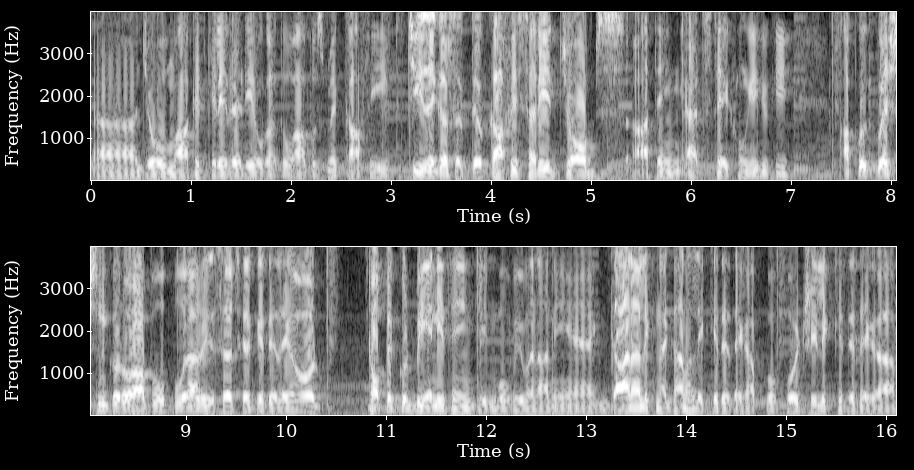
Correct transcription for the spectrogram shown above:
जो मार्केट के लिए रेडी होगा तो आप उसमें काफ़ी चीज़ें कर सकते हो। काफ़ी सारी jobs I think at stake होंगी, क्योंकि आपको क्वेश्चन करो, आप वो पूरा रिसर्च करके दे देगा, और टॉपिक कुड भी एनी थिंग कि मूवी बनानी है, गाना लिखना, गाना लिख के दे देगा आपको पोइट्री लिख के दे देगा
